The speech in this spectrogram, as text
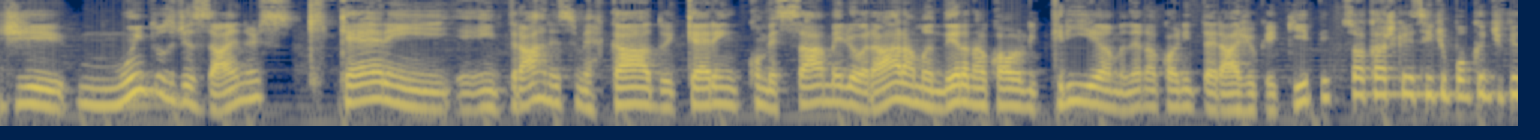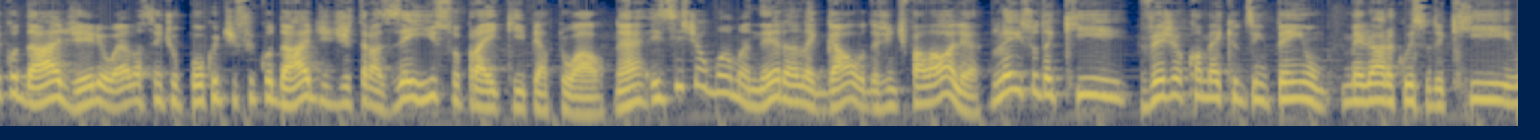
de muitos designers que querem entrar nesse mercado e querem começar a melhorar a maneira na qual ele cria, a maneira na qual ele interage com a equipe. Só que eu acho que ele sente um pouco de dificuldade, ele ou ela sente um pouco de dificuldade de trazer isso para a equipe atual, né? Existe alguma maneira legal da gente falar, olha, lê isso daqui, veja como é que o desempenho melhora com isso daqui.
